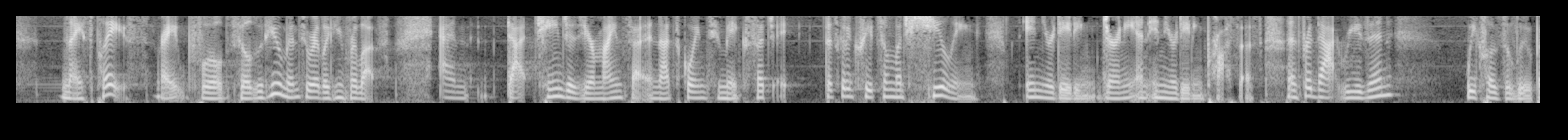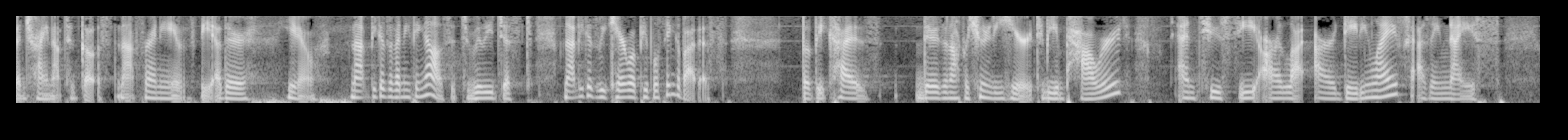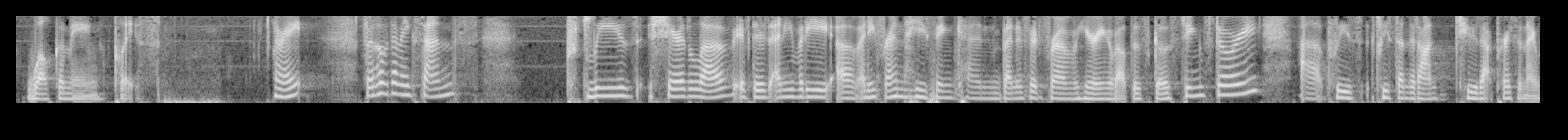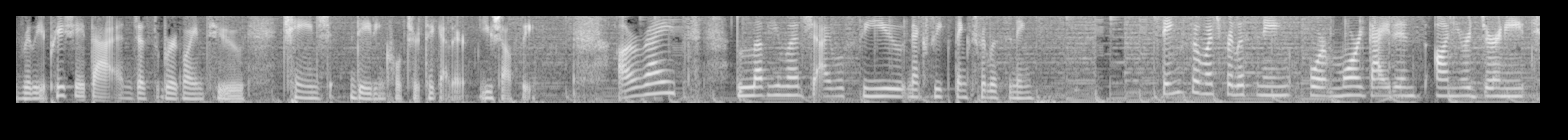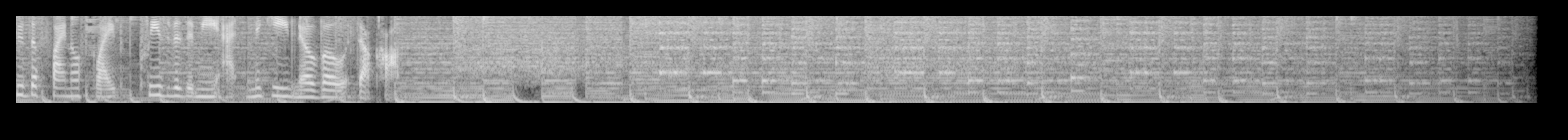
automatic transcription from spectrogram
nice place, right? Filled, filled with humans who are looking for love. And that changes your mindset. And that's going to make such a, that's going to create so much healing in your dating journey and in your dating process. And for that reason, we close the loop and try not to ghost, not for any of the other, you know, not because of anything else. It's really just not because we care what people think about us, but because there's an opportunity here to be empowered and to see our li- our dating life as a nice, welcoming place. All right. So I hope that makes sense please share the love. If there's anybody, um, any friend that you think can benefit from hearing about this ghosting story, uh, please, please send it on to that person. I really appreciate that. And just, we're going to change dating culture together. You shall see. All right. Love you much. I will see you next week. Thanks for listening. Thanks so much for listening. For more guidance on your journey to the final swipe, please visit me at nikkinovo.com.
